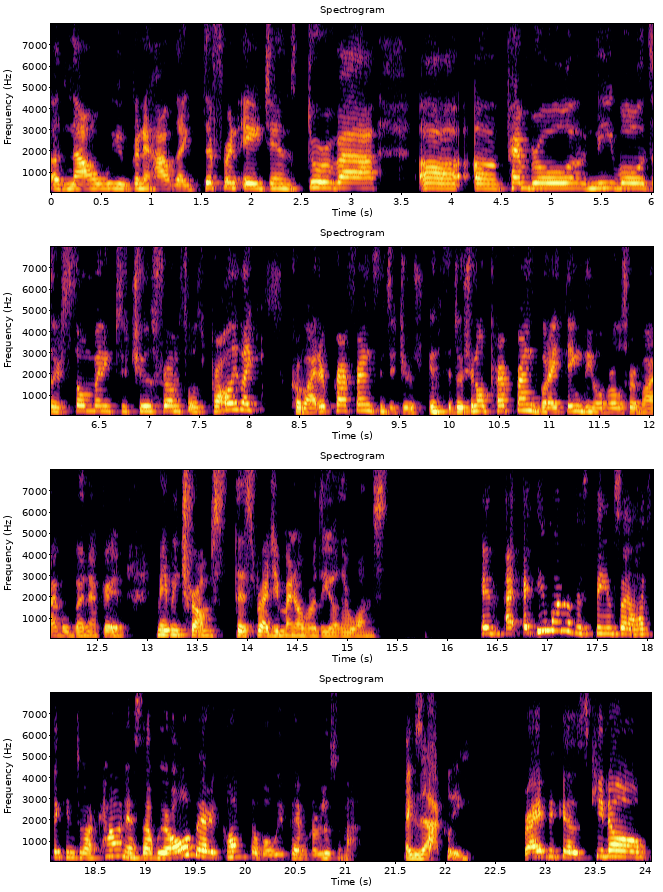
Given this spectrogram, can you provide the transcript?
Uh, now we're going to have like different agents, Durva, uh, uh, Pembro, Nivo. There's so many to choose from. So it's probably like provider preference, institu- institutional preference. But I think the overall survival benefit maybe trumps this regimen over the other ones. And I, I, think one of the things that has to take into account is that we're all very comfortable with pembrolizumab. Exactly. Right? Because Keynote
